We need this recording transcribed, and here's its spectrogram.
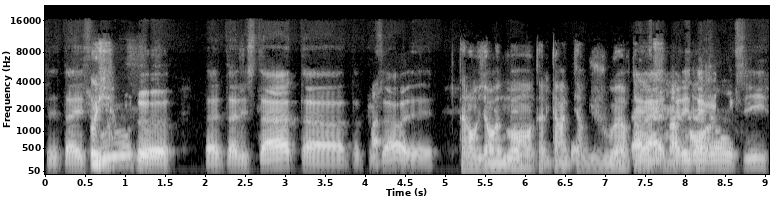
c'est, t'as les Oui. scouts, euh, t'as, t'as les stats, t'as, t'as tout Ouais. ça, et t'as l'environnement, t'as le caractère du joueur, t'as, t'as la- aussi t'as les agents aussi,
